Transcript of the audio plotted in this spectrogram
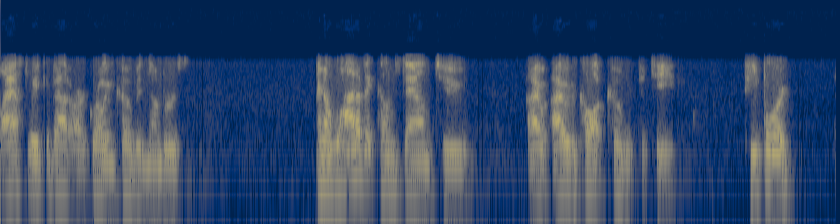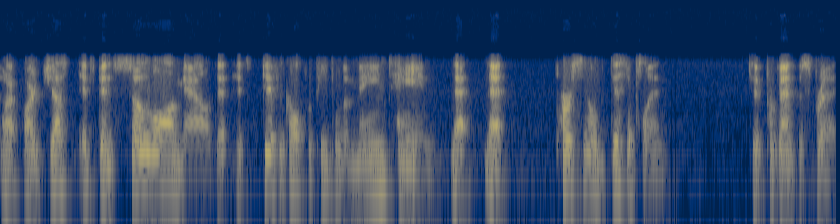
last week about our growing COVID numbers, and a lot of it comes down to I, I would call it COVID fatigue people are, are, are just, it's been so long now that it's difficult for people to maintain that, that personal discipline to prevent the spread.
